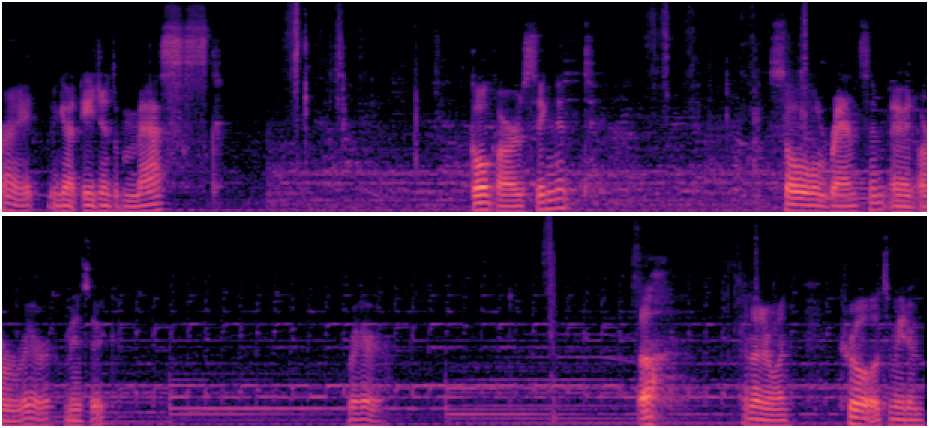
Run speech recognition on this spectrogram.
Right, we got Agent of Mask, Golgar Signet, Soul Ransom, and our rare music. Rare. Ugh, another one. Cruel Ultimatum.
